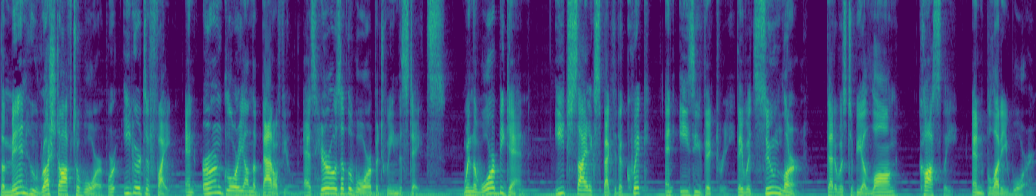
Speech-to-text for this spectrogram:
The men who rushed off to war were eager to fight and earn glory on the battlefield as heroes of the war between the states. When the war began, each side expected a quick and easy victory. They would soon learn that it was to be a long, costly, and bloody war.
